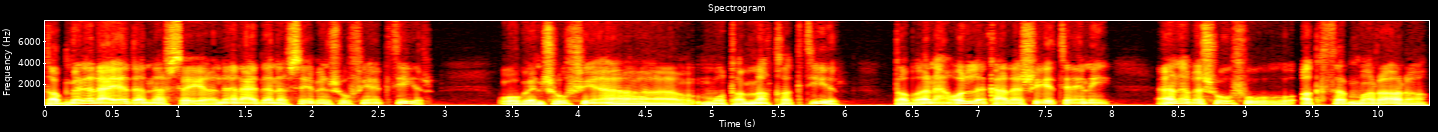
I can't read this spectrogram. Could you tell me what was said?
طب من العيادة النفسية؟ لا العيادة النفسية بنشوف فيها كتير وبنشوف فيها مطلقة كتير. طب أنا هقول لك على شيء تاني. أنا بشوفه أكثر مرارة.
